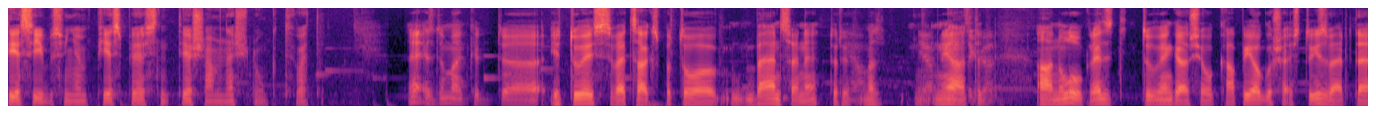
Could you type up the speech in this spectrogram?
tiesības viņam piespiest tiešām nešļūkt? Nē, es domāju, ka, uh, ja tu esi vecāks par to bērnu, vai ne? Tur ir maz, Jā, jā tad, à, nu, lūk, redz, tu vienkārši jau kā pieaugušais, tu izvērtē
